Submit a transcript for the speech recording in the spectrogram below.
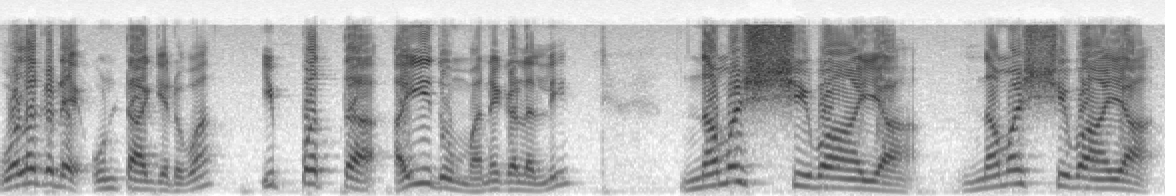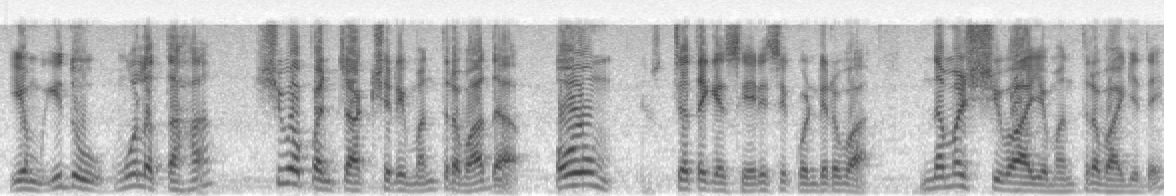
ಒಳಗಡೆ ಉಂಟಾಗಿರುವ ಇಪ್ಪತ್ತ ಐದು ಮನೆಗಳಲ್ಲಿ ನಮಃಶಿವಾಯ ನಮಃಶಿವಾಯ ಎಂ ಇದು ಮೂಲತಃ ಶಿವ ಪಂಚಾಕ್ಷರಿ ಮಂತ್ರವಾದ ಓಂ ಜೊತೆಗೆ ಸೇರಿಸಿಕೊಂಡಿರುವ ನಮಃಶಿವಾಯ ಮಂತ್ರವಾಗಿದೆ.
